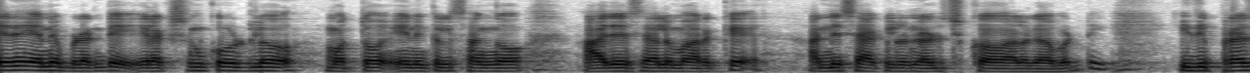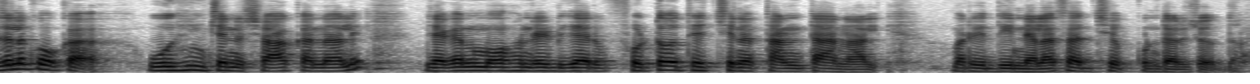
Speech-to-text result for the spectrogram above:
ఏదైనా ఇప్పుడు అంటే ఎలక్షన్ కోడ్లో మొత్తం ఎన్నికల సంఘం ఆదేశాల మేరకే అన్ని శాఖలు నడుచుకోవాలి కాబట్టి ఇది ప్రజలకు ఒక ఊహించిన షాక్ అనాలి. జగన్మోహన్ రెడ్డి గారి ఫోటో తెచ్చిన తంట అనాలి. మరి దీన్ని ఎలా సర్ది చెప్పుకుంటారో చూద్దాం.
